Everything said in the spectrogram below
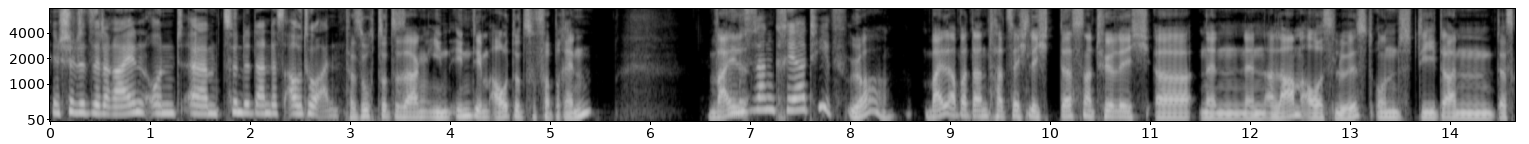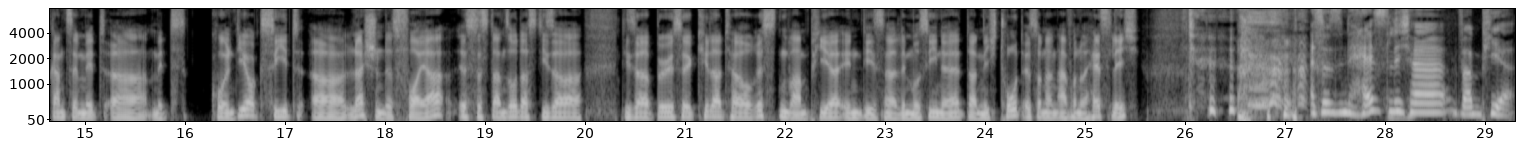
Den schüttet sie da rein und ähm, zündet dann das Auto an. Versucht sozusagen, ihn in dem Auto zu verbrennen. Weil, ich muss sagen, kreativ. Ja, weil aber dann tatsächlich das natürlich äh, einen, einen Alarm auslöst und die dann das Ganze mit, äh, mit Kohlendioxid äh, löschen, das Feuer, ist es dann so, dass dieser, dieser böse Killer-Terroristen-Vampir in dieser Limousine dann nicht tot ist, sondern einfach nur hässlich. also es ist ein hässlicher Vampir.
